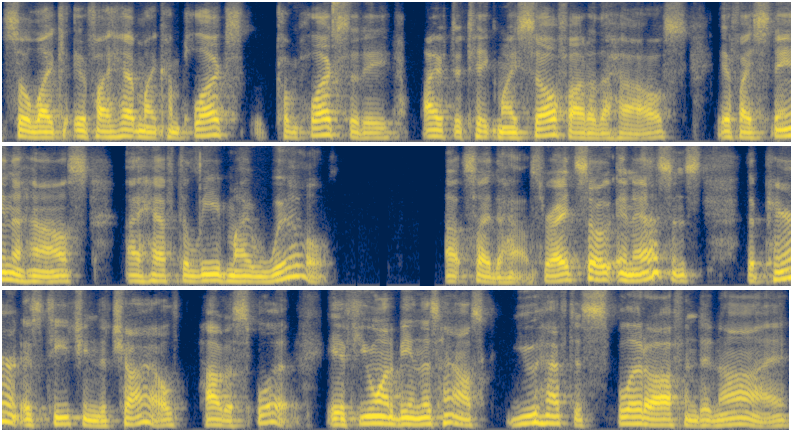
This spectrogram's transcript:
So like if i have my complex complexity i have to take myself out of the house. If i stay in the house i have to leave my will outside the house right? So in essence the parent is teaching the child how to split. If you want to be in this house you have to split off and deny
